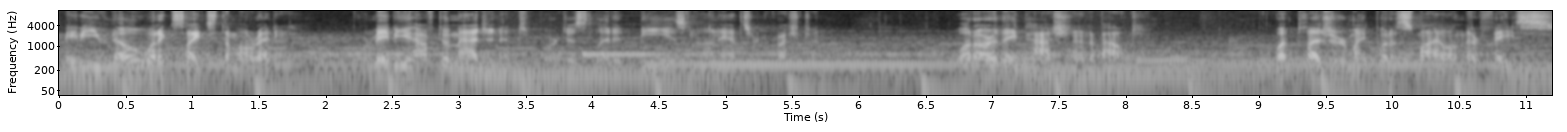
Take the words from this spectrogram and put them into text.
Maybe you know what excites them already, or maybe you have to imagine it, or just let it be as an unanswered question. What are they passionate about? What pleasure might put a smile on their face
